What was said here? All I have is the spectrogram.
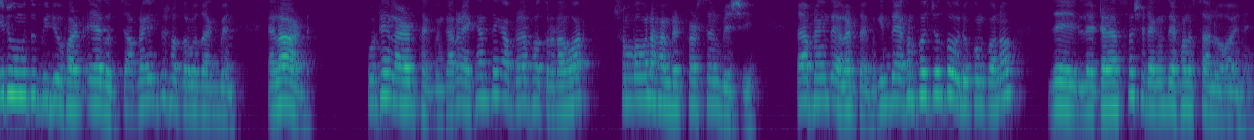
এরকম কিন্তু ভিডিও ফাট, ইয়া করছে। আপনারা কিন্তু সতর্ক থাকবেন। অ্যালার্ট কঠিন অ্যালার্ট থাকবেন। কারণ এখান থেকে আপনারা ফতোটা হওয়ার সম্ভাবনা হান্ড্রেড পার্সেন্ট বেশি। তাই আপনারা কিন্তু অ্যালার্ট থাকবেন। কিন্তু এখন পর্যন্ত ওইরকম কোনো যে ট্রান্সফার সেটা কিন্তু এখনও চালু হয় নাই।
